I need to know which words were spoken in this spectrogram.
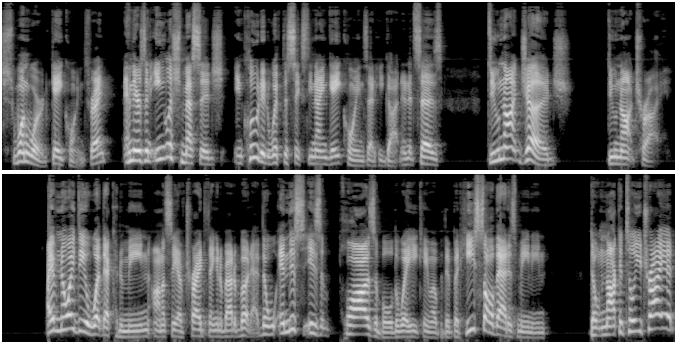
Just one word, gay coins, right? And there's an English message included with the 69 gay coins that he got. And it says, Do not judge, do not try. I have no idea what that could mean. Honestly, I've tried thinking about it, but the and this is plausible the way he came up with it. But he saw that as meaning, don't knock until you try it.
